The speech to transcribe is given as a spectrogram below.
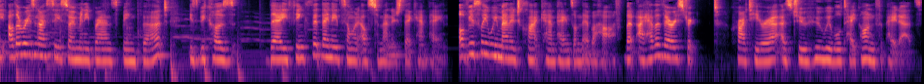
The other reason I see so many brands being burnt is because they think that they need someone else to manage their campaign. Obviously, we manage client campaigns on their behalf, but I have a very strict criteria as to who we will take on for paid ads.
